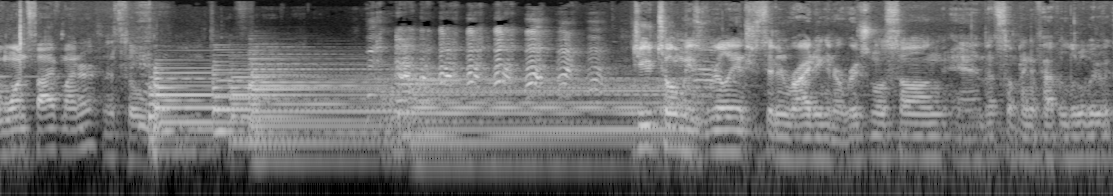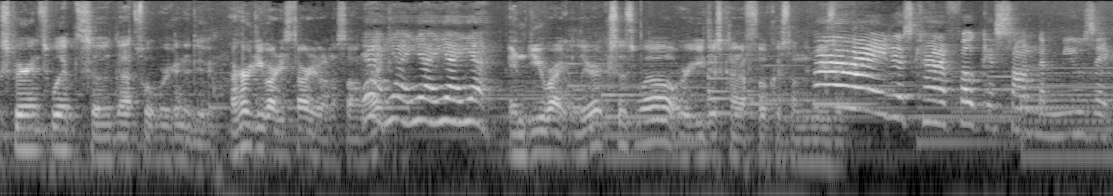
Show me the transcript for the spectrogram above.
The one five minor. That's the. Jude told me he's really interested in writing an original song, and that's something I've had a little bit of experience with, so that's what we're gonna do. I heard you've already started on a song, yeah, right? Yeah, yeah, yeah, yeah. And do you write lyrics as well, or you just kind of focus on the music? I just kind of focus on the music.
